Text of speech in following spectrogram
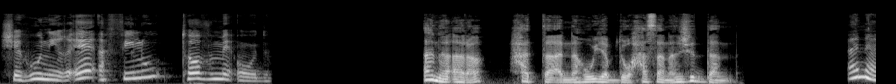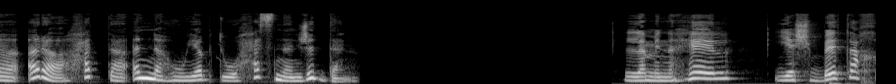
שהוא נראה אפילו טוב מאוד. أنا أرى حتى أنه يبدو حسنا جدا أنا أرى حتى أنه يبدو حسنا جدا למנהל יש בטח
